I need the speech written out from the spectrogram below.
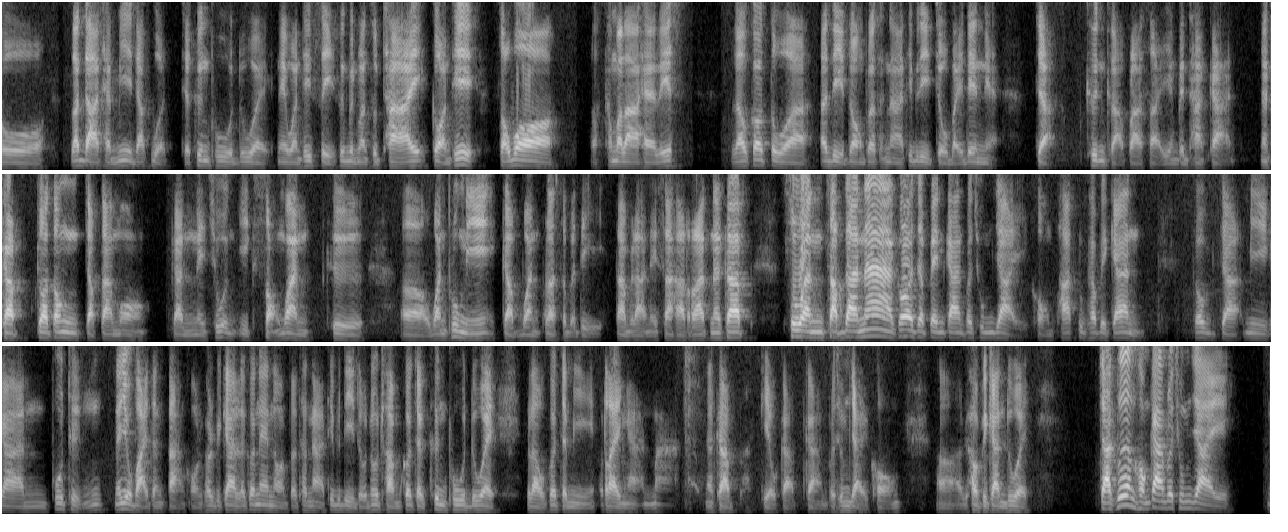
รัดดาแทมมี่ดักเวิร์ดจะขึ้นพูดด้วยในวันที่ 4 ซึ่งเป็นวันสุดท้ายก่อนที่สวคามาลาแฮร์ริส แล้วก็ตัวอดีตรองประธานาธิบดีโจไบเดนเนี่ยจะขึ้นกล่าวปราศัยย่างเป็นทางการ นะครับ ก็ต้องจับตามองกันในช่วงอีก 2 วันคือวันพรุ่งนี้กับวันพฤหัสบดีตามเวลาในสหรัฐนะครับ ส่วนสัปดาห์หน้าก็จะเป็นการประชุมใหญ่ของพรรครีพับลิกันก็จะมีการพูดถึงนโยบายต่างๆ ของรีพับลิกันแล้วก็แน่นอนประธานาธิบดีโดนัลด์ทรัมป์ก็จะขึ้นพูดด้วย เราก็จะมีรายงานมานะครับเกี่ยวกับการประชุมใหญ่ของรีพับลิกันด้วย จากเรื่องของการประชุมใหญ่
